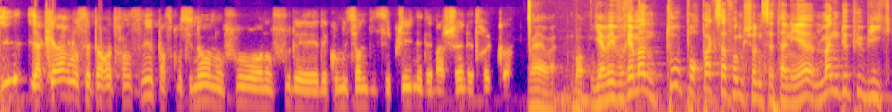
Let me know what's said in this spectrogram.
Il y a Carl, c'est pas retransmis parce que sinon on nous fout, on nous fout des, des commissions de discipline et des machins, des trucs quoi. Ouais, ouais. Bon, il y avait vraiment tout pour pas que ça fonctionne cette année. Hein. Le manque de public,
